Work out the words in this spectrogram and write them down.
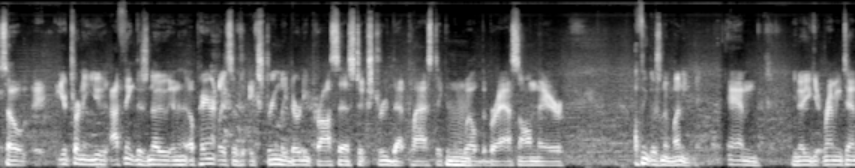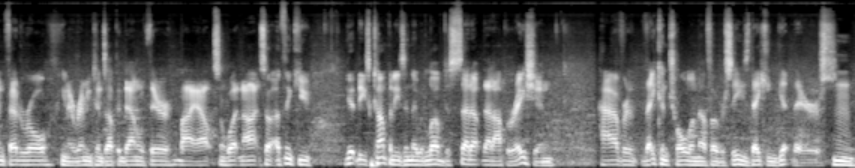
So uh, you're turning you. I think there's no, and apparently it's an extremely dirty process to extrude that plastic and weld the brass on there. I think there's no money in it. And you know, you get Remington, Federal. You know, Remington's up and down with their buyouts and whatnot. So I think you get these companies, and they would love to set up that operation. However, they control enough overseas, they can get theirs. And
